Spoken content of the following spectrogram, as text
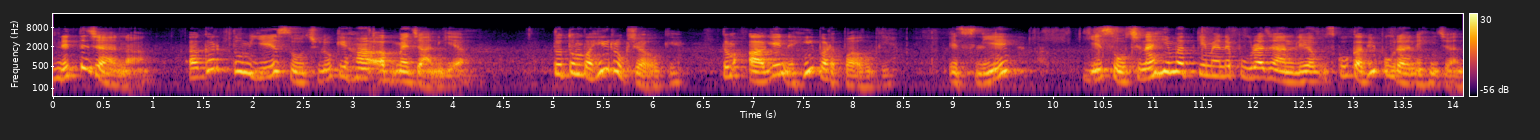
नित जाना। अगर तुम ये सोच लो कि हाँ अब मैं जान गया तो तुम वहीं रुक जाओगे, तुम आगे नहीं बढ़ पाओगे। इसलिए ये सोचना ही मत कि मैंने पूरा जान लिया, उसको कभी पूरा नहीं जान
